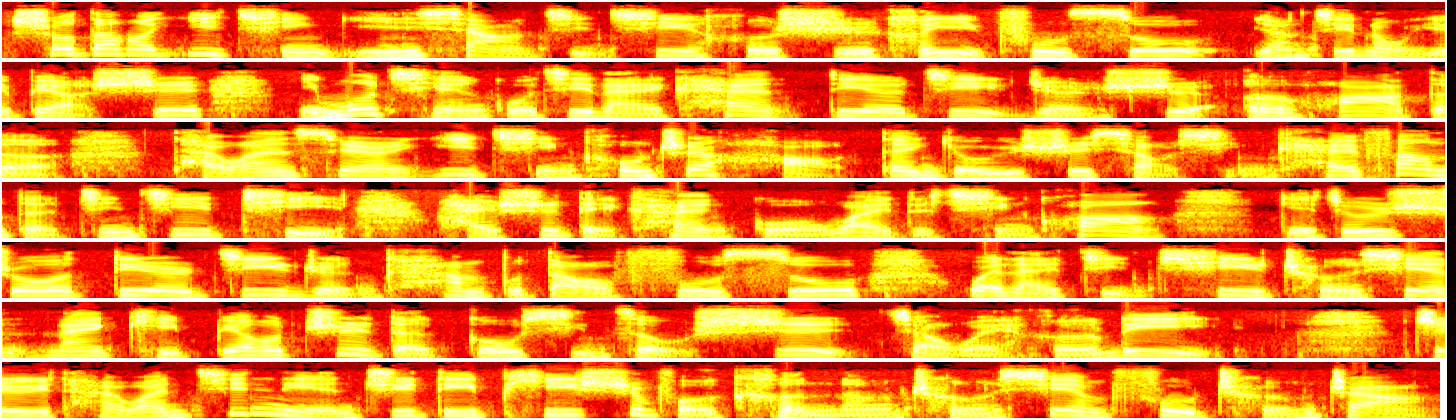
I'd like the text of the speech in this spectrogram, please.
受到疫情影响，景气何时可以复苏？杨金龙也表示，以目前国际来看，第二季仍是恶化的。台湾虽然疫情控制好，但由于是小型开放的经济体，还是得看国外的情况。也就是说，第二季仍看不到复苏，未来景气呈现 Nike 标志的勾形走势较为合理。至于台湾今年 GDP 是否可能呈现负成长，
